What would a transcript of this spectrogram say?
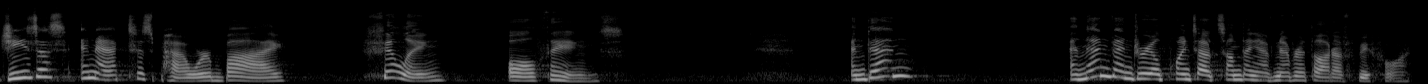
Jesus enacts his power by filling all things. And then, and then Van Driel points out something I've never thought of before.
